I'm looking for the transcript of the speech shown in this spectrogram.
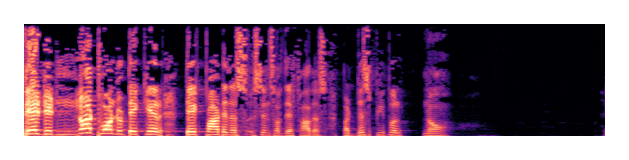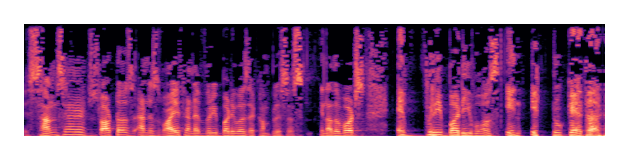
They did not want to take care, take part in the sins of their fathers. But this people, no. His sons and his daughters and his wife and everybody was accomplices. In other words, everybody was in it together.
